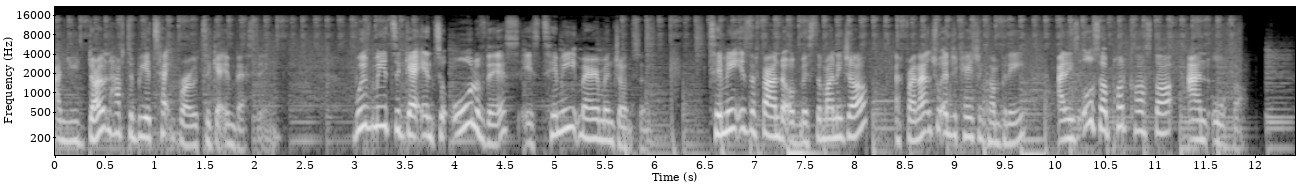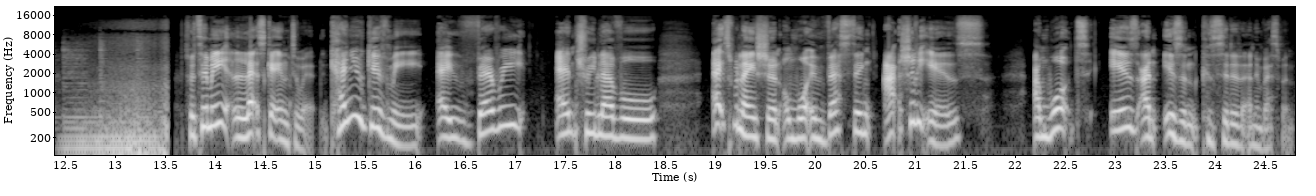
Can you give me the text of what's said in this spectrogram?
and you don't have to be a tech bro to get investing. With me to get into all of this is Timi Merriman Johnson. Timi is the founder of Mr. MoneyJar, a financial education company, and he's also a podcaster and author. So, Timi, let's get into it. Can you give me a very entry level explanation on what investing actually is and what is and isn't considered an investment?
